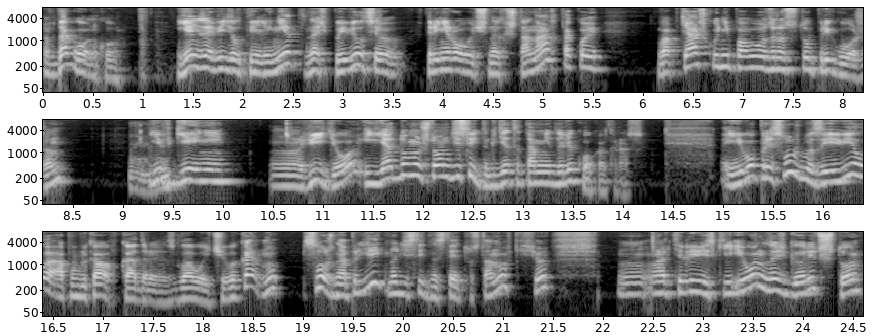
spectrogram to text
вдогонку. Я не знаю, видел ты или нет, значит, появился в тренировочных штанах такой, в обтяжку не по возрасту, Пригожин, угу. Евгений, видео, и я думаю, что он действительно где-то там недалеко как раз. Его пресс-служба заявила, опубликовав кадры с главой ЧВК, ну, сложно определить, но действительно стоят установки, все артиллерийские, и он, значит, говорит, что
